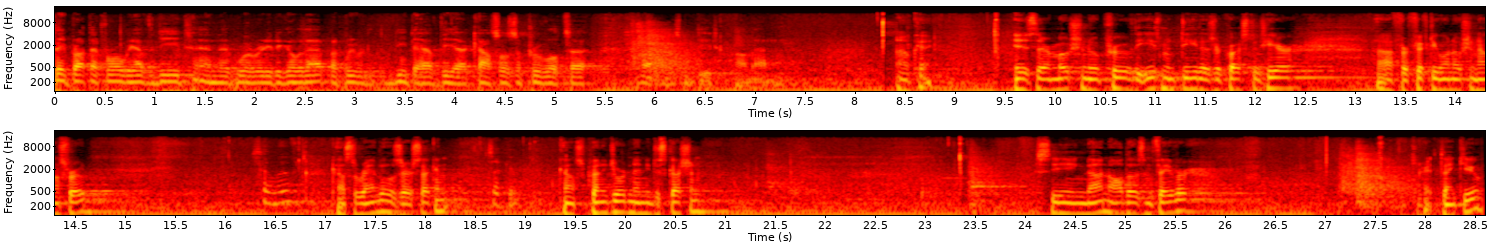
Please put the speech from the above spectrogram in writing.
They brought that forward, we have the deed, and uh, we're ready to go with that, but we would need to have the uh, council's approval to provide an easement deed on that. Okay. Is there a motion to approve the easement deed as requested here uh, for 51 Ocean House Road? So moved. Counselor Randall, is there a second? Second. Counselor Penny Jordan, any discussion? Seeing none, all those in favor? Great, thank you.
